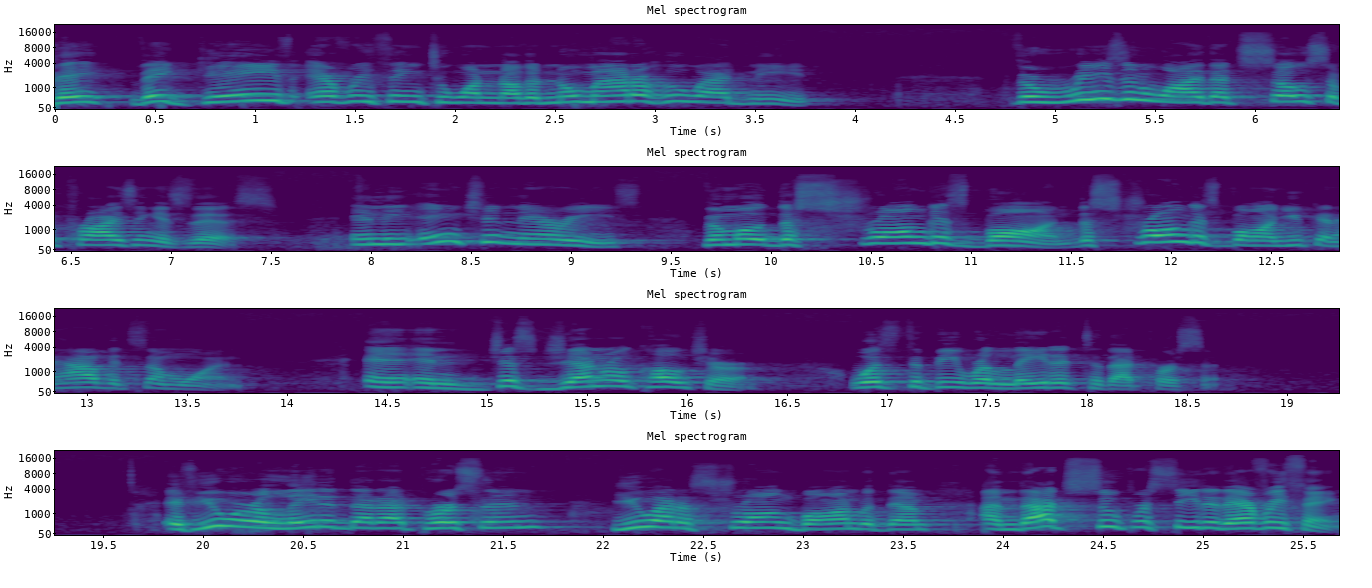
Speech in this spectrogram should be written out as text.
They, they gave everything to one another, no matter who had need. The reason why that's so surprising is this. In the ancient Near East, the, mo- the strongest bond, the strongest bond you can have with someone in, in just general culture was to be related to that person. If you were related to that person, you had a strong bond with them, and that superseded everything.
